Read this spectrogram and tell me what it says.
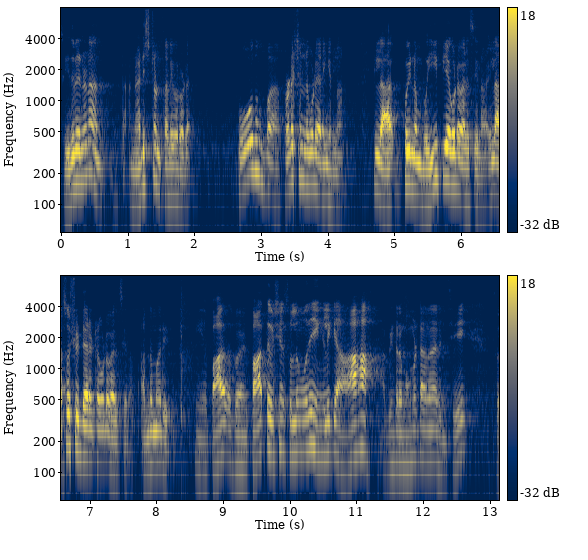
ஸோ இதில் என்னென்னா நடிச்சிட்டோம் தலைவரோட. போதும்பா ப்ரொடக்ஷனில் கூட இறங்கிடலாம். இல்லை போய் நம்ம ஈபியாக கூட வேலை செய்யலாம். இல்லை அசோசியேட் டைரக்டர் கூட வேலை செய்யலாம். அந்த மாதிரி இருக்கு. நீங்க பா பார்த்த விஷயம் சொல்லும் போதே எங்களுக்கே ஆஹா அப்படின்ற மொமெண்ட்டாக தான் இருந்துச்சு. ஸோ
